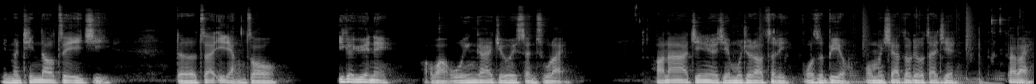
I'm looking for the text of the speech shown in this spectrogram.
你们听到这一集的在一两周、一个月内，好不好？我应该就会生出来。好，那今天的节目就到这里，我是 Bill，我们下周六再见，拜拜。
